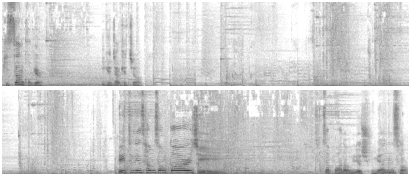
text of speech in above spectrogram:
비싼 거결 이 괜찮겠죠? 베이틀린 삼성까지. 특사포 하나 올려주면서.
